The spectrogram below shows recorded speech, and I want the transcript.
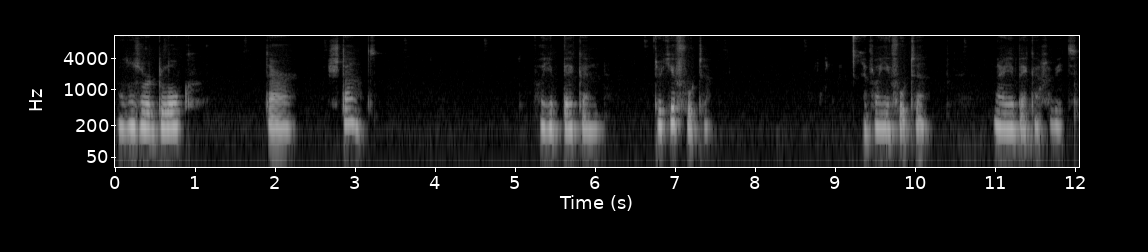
als een soort blok daar staat. Van je bekken tot je voeten. En van je voeten naar je bekkengebied.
